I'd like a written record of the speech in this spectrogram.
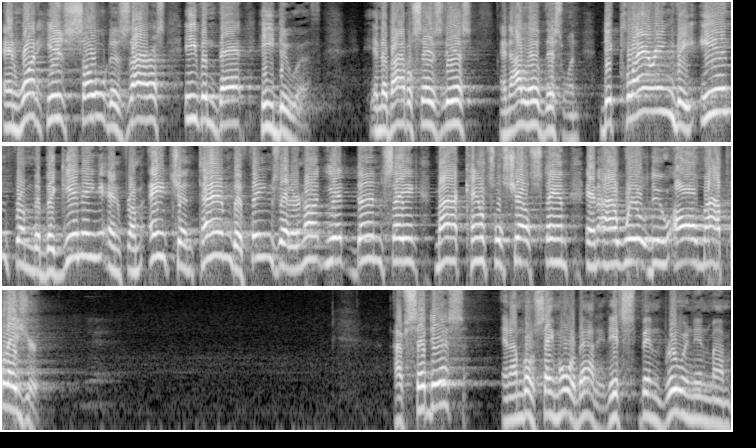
And what his soul desireth, even that he doeth. And the Bible says this, and I love this one, declaring the end from the beginning and from ancient time, the things that are not yet done, saying, My counsel shall stand, and I will do all my pleasure. I've said this, and I'm going to say more about it. It's been brewing in my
